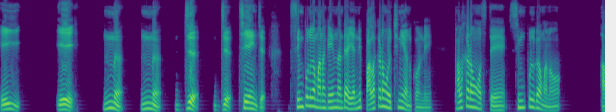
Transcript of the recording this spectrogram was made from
ఎయి ఏ న్ న్ జ జ చేంజ్. సింపుల్గా మనకేందంటే అవన్నీ పలకడం వచ్చినాయి అనుకోండి. పలకడం వస్తే సింపుల్గా మనం ఆ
